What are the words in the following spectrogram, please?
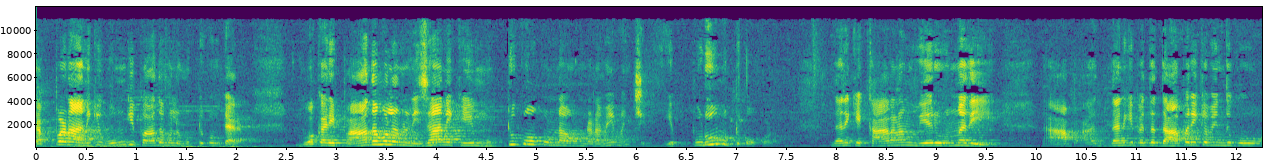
చెప్పడానికి వంగి పాదములు ముట్టుకుంటారు. ఒకరి పాదములను నిజానికి ముట్టుకోకుండా ఉండడమే మంచిది. ఎప్పుడూ ముట్టుకోకూడదు. దానికి కారణం వేరు ఉన్నది. దానికి పెద్ద దాపరికం ఎందుకు?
